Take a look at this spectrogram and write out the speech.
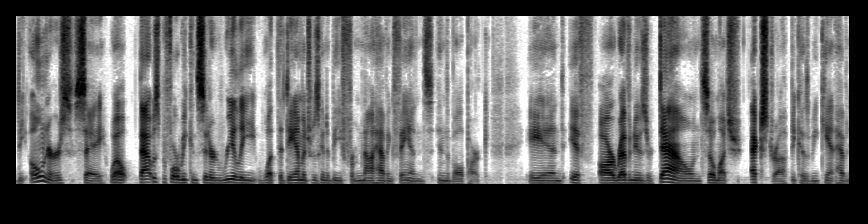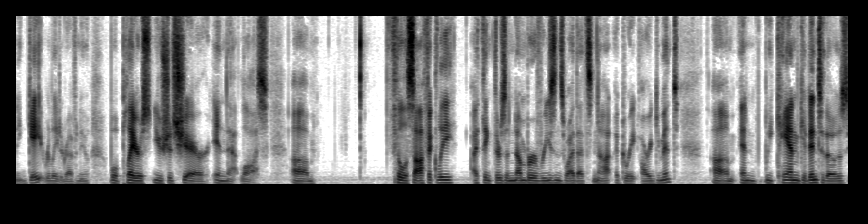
the owners say, well, that was before we considered really what the damage was going to be from not having fans in the ballpark. And if our revenues are down so much extra because we can't have any gate related revenue, well, players, you should share in that loss. Um, philosophically, I think there's a number of reasons why that's not a great argument. Um, and we can get into those.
